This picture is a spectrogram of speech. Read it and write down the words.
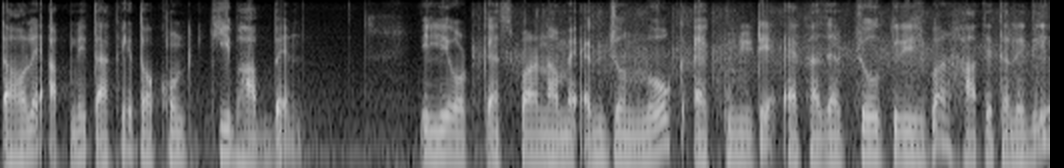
তাহলে আপনি তাকে তখন কি ভাববেন? ইলিয়ট ক্যাসপার নামে একজন লোক এক মিনিটে এক হাজার চৌত্রিশ বার হাতে তালি দিয়ে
